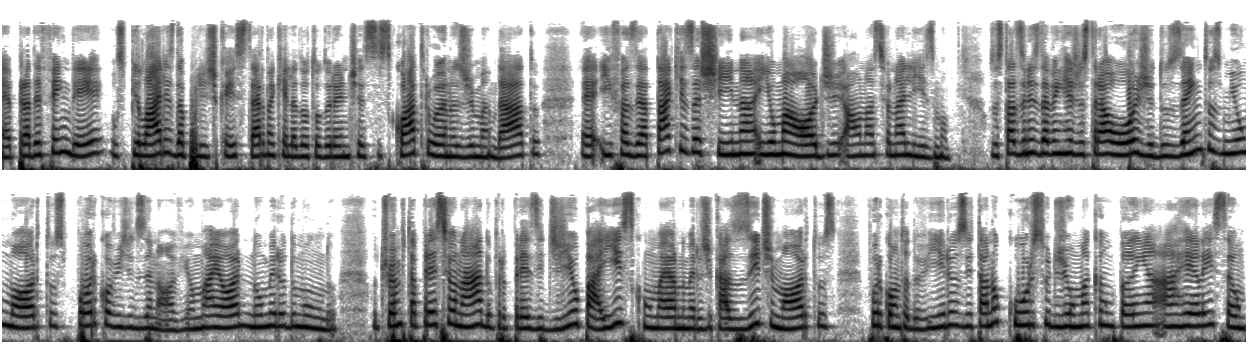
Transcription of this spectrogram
é, para defender os pilares da política externa que ele adotou durante esses quatro anos de mandato é, e fazer ataques à China e uma ode ao nacionalismo. Os Estados Unidos devem registrar hoje 200 mil mortos por Covid-19, o maior número do mundo. O Trump está pressionado para presidir o país com o maior número de casos e de mortos por conta do vírus e está no curso de uma campanha à reeleição.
